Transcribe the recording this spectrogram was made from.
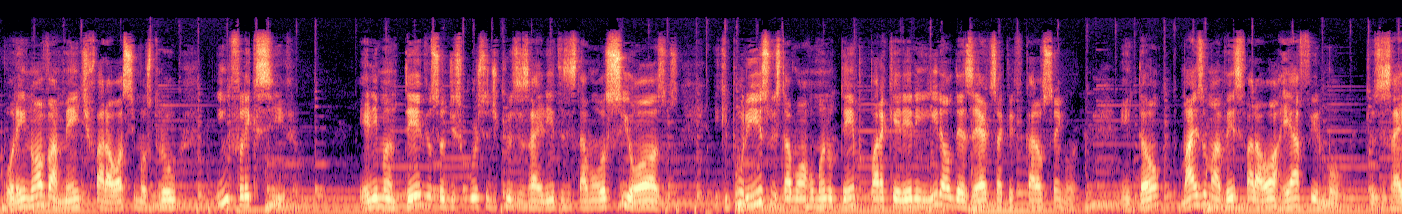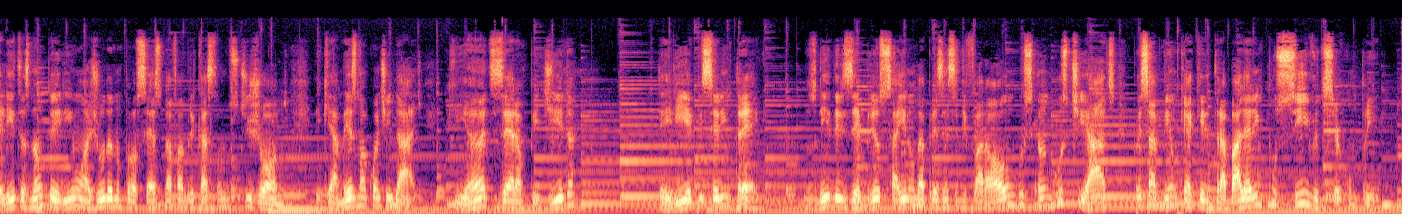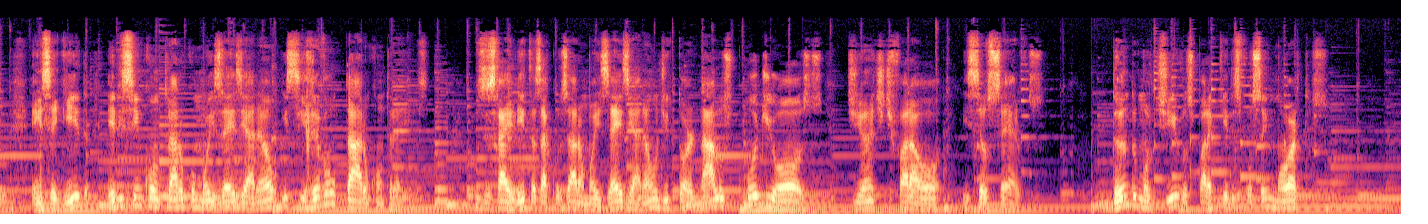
Porém, novamente, Faraó se mostrou inflexível. Ele manteve o seu discurso de que os israelitas estavam ociosos que por isso estavam arrumando tempo para quererem ir ao deserto sacrificar ao Senhor. Então, mais uma vez, Faraó reafirmou que os israelitas não teriam ajuda no processo da fabricação dos tijolos e que a mesma quantidade que antes era pedida teria que ser entregue. Os líderes hebreus saíram da presença de Faraó angustiados, pois sabiam que aquele trabalho era impossível de ser cumprido. Em seguida, eles se encontraram com Moisés e Arão e se revoltaram contra eles. Os israelitas acusaram Moisés e Arão de torná-los odiosos diante de Faraó e seus servos, dando motivos para que eles fossem mortos.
